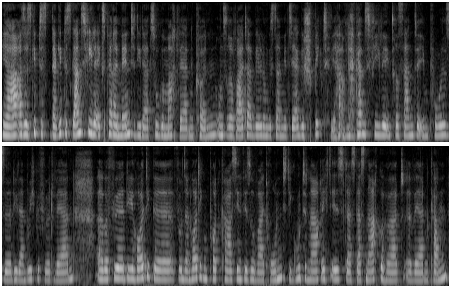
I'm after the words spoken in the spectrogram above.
Ja, also es gibt es, da gibt es ganz viele Experimente, die dazu gemacht werden können. Unsere Weiterbildung ist damit sehr gespickt. Wir haben da ganz viele interessante Impulse, die dann durchgeführt werden. Aber für die heutige, für unseren heutigen Podcast sind wir soweit rund. Die gute Nachricht ist, dass das nachgehört äh, werden kann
